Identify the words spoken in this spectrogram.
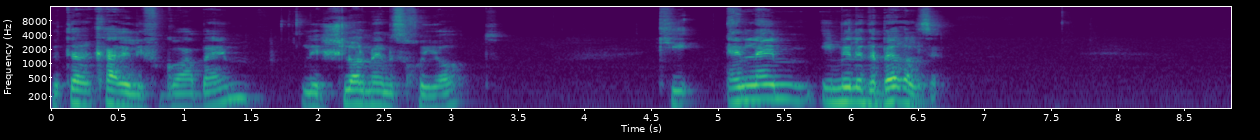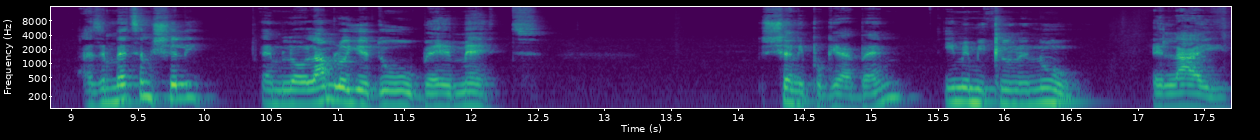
יותר קל לי לפגוע בהם, לשלול מהם זכויות, כי אין להם עם מי לדבר על זה. אז הם בעצם שלי. הם לעולם לא ידעו באמת שאני פוגע בהם. אם הם יתלוננו אליי,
